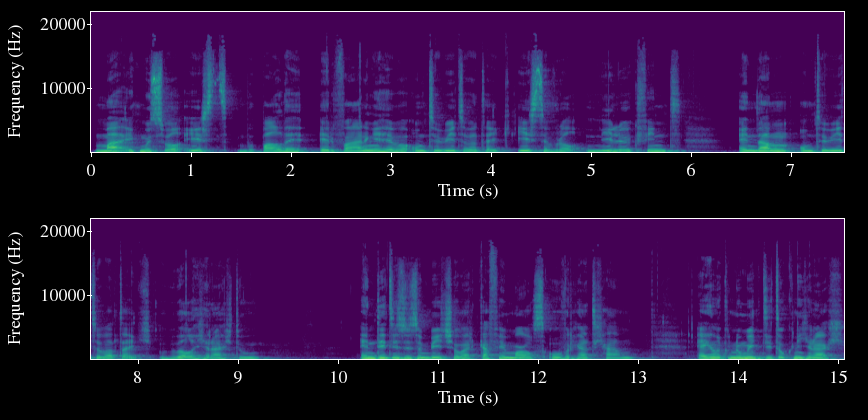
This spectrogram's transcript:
Maar ik moest wel eerst bepaalde ervaringen hebben om te weten wat ik eerst en vooral niet leuk vind. En dan om te weten wat ik wel graag doe. En dit is dus een beetje waar Café Marls over gaat gaan. Eigenlijk noem ik dit ook niet graag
